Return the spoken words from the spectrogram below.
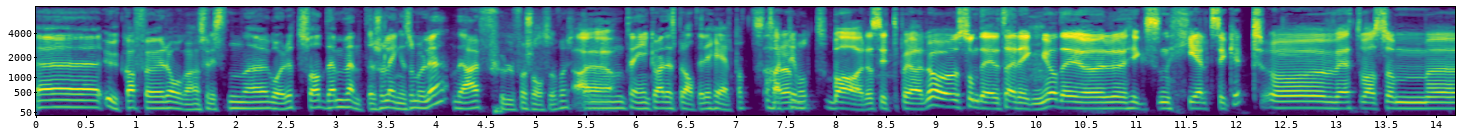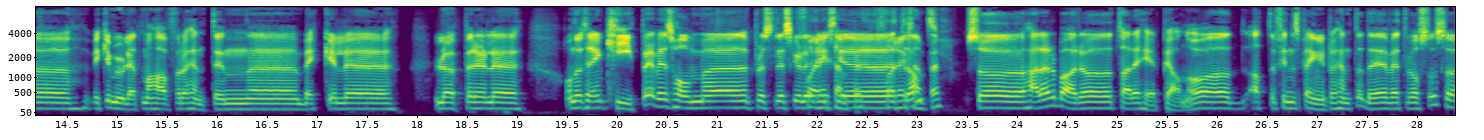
Eh, uka før overgangsfristen eh, går ut. Så at de venter så lenge som mulig, det har jeg full forståelse for. Ja, ja, ja. De trenger ikke være desperate i det hele tatt. Tvert er imot. bare å sitte på gjerdet og sondere terrenget, og det gjør Higgsen helt sikkert. Og vet hva som, uh, hvilke muligheter man har for å hente inn uh, bekk eller løper, eller om du trenger keeper hvis Holm øh, plutselig skulle For ryke et eller annet. Så her er det bare å ta det helt piano. Og at det finnes penger til å hente, det vet vi også, så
